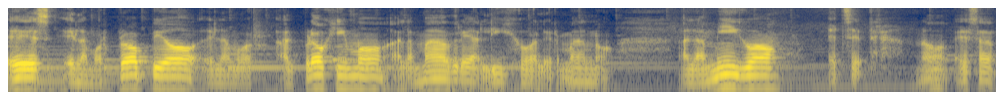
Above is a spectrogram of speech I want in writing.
es el amor propio, el amor al prójimo, a la madre, al hijo, al hermano, al amigo, etcétera, ¿no? Es a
